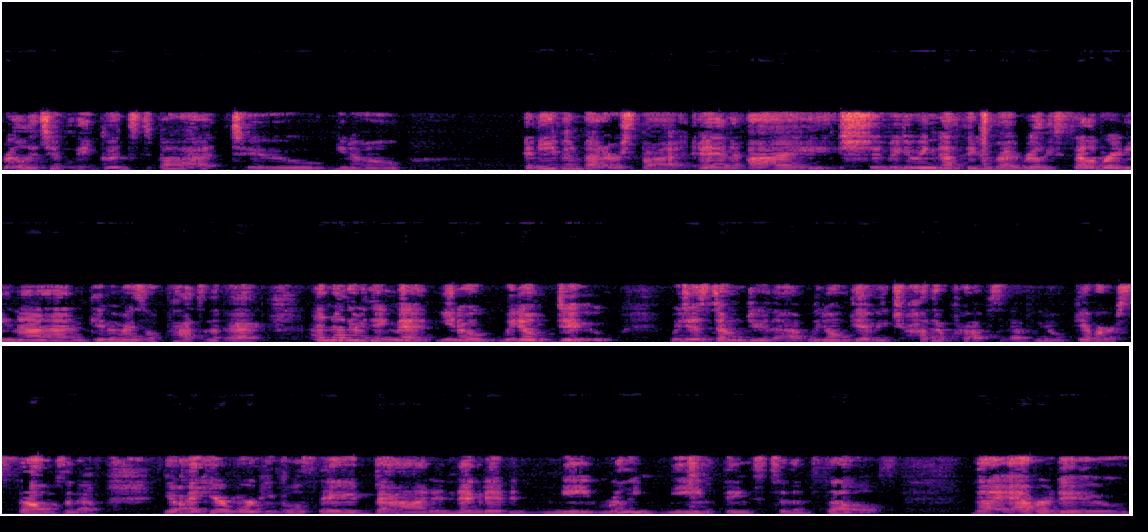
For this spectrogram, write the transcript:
relatively good spot to, you know, an even better spot. And I should be doing nothing but really celebrating that, giving myself pats on the back. Another thing that, you know, we don't do we just don't do that. We don't give each other props enough. We don't give ourselves enough. You know, I hear more people say bad and negative and mean, really mean things to themselves than I ever do.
